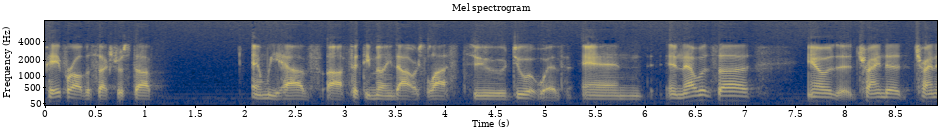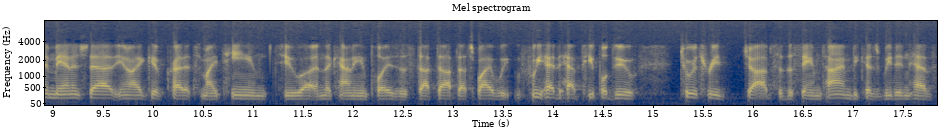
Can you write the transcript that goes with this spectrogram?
pay for all this extra stuff and we have uh, $50 million less to do it with. And and that was uh you know trying to trying to manage that you know i give credit to my team to uh, and the county employees that stepped up. That's why we we had to have people do two or three jobs at the same time because we didn't have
